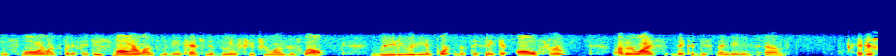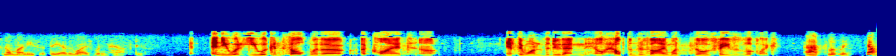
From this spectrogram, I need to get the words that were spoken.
to smaller ones. But if they do smaller ones with the intention of doing future ones as well, really, really important that they think it all through. Otherwise, they could be spending um, additional monies that they otherwise wouldn't have to. And you would you would consult with a a client uh, if they wanted to do that, and he'll help them design what those phases look like. Absolutely, yeah,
